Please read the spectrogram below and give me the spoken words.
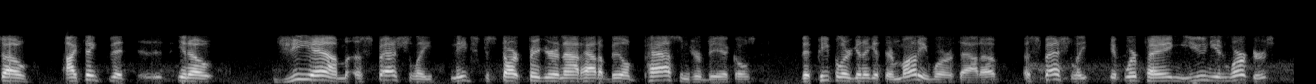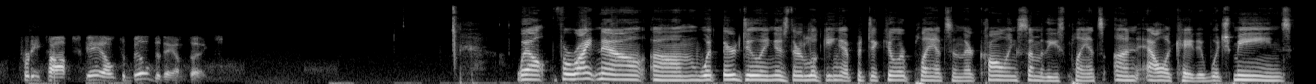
So I think that, uh, you know, GM especially needs to start figuring out how to build passenger vehicles that people are going to get their money worth out of, especially if we're paying union workers pretty top scale to build the damn things. Well, for right now, um, what they're doing is they're looking at particular plants and they're calling some of these plants unallocated, which means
